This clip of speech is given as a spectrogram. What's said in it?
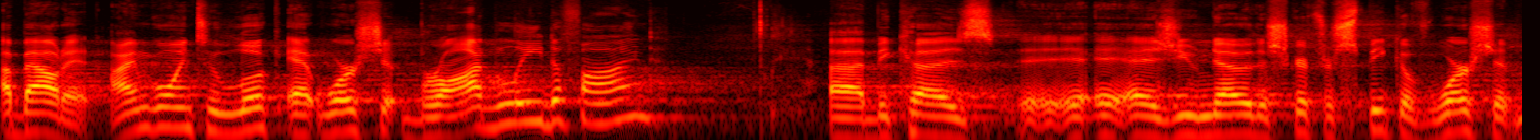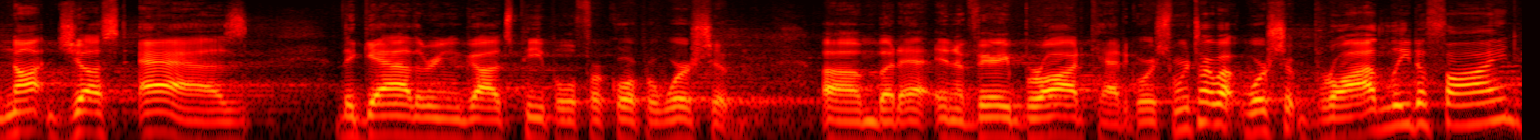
about it I'm going to look at worship broadly defined. Uh, because, as you know, the scriptures speak of worship not just as the gathering of God's people for corporate worship, um, but in a very broad category. So, we're talking about worship broadly defined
